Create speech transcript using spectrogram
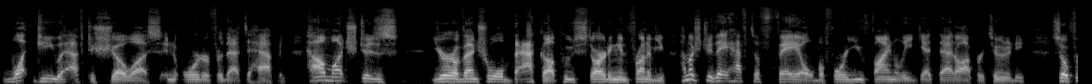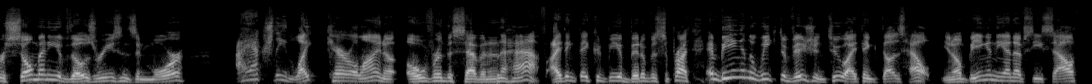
What do you have to show us in order for that to happen? How much does your eventual backup who's starting in front of you, how much do they have to fail before you finally get that opportunity? So, for so many of those reasons and more, I actually like Carolina over the seven and a half. I think they could be a bit of a surprise. And being in the weak division, too, I think does help. You know, being in the NFC South,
